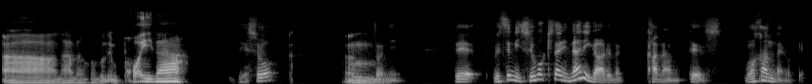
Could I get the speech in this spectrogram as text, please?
ああ、なるほどね。ぽいな。でしょ？うん本当に。で、別に下北に何があるのかなんてしわかんないわけ。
